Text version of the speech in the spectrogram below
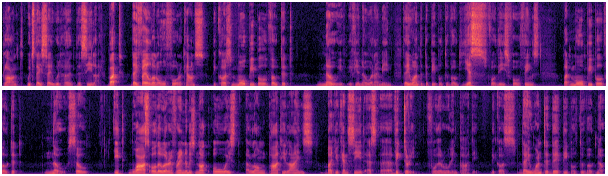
plant, which they say would hurt the sea life. But they failed on all four accounts because more people voted no, if, if you know what I mean. They wanted the people to vote yes for these four things, but more people voted no. So it was, although a referendum is not always along party lines, but you can see it as a victory for the ruling party because they wanted their people to vote no.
